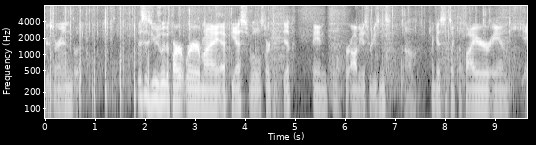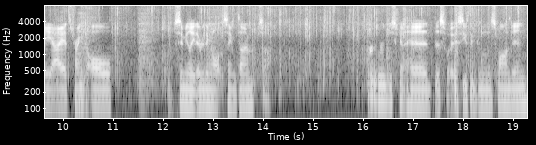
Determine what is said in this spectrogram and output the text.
are in, but this is usually the part where my FPS will start to dip, and well, for obvious reasons. Um, I guess it's like the fire and the AI, it's trying to all simulate everything all at the same time, so. We're just gonna head this way, see if the goons spawned in.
